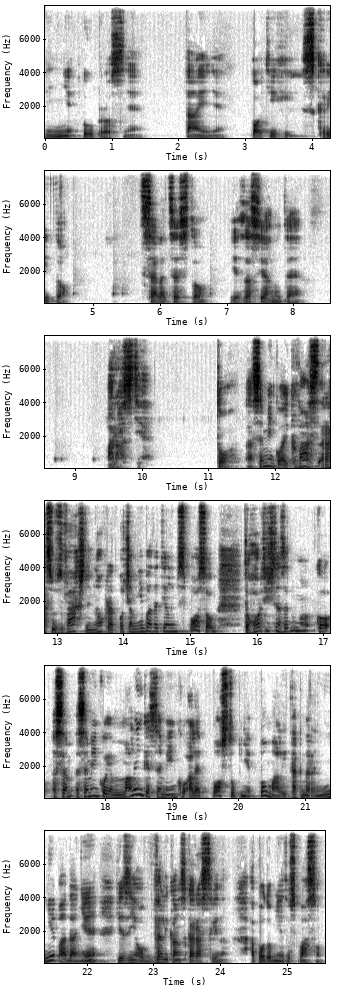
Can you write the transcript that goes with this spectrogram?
Neúprosne, tajne, potichy, skryto. Celé cesto je zasiahnuté a rastie. To semienko aj kvás rasú zvláštnym, mnohokrát očam nebadateľným spôsobom. To horčičné semienko, semienko je malinké semienko, ale postupne, pomaly, takmer nebadanie je z neho velikánska rastlina. A podobne je to s kvasom.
